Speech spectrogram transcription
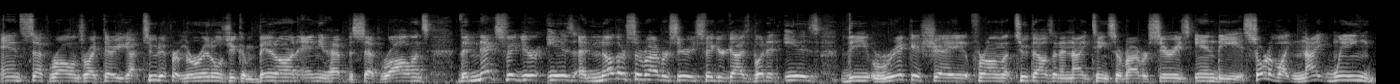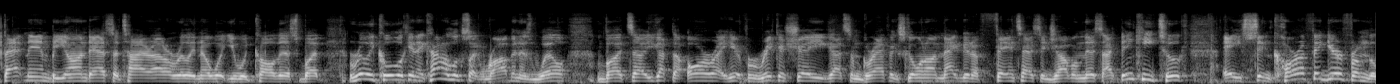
and Seth Rollins right there. You got two different Riddles you can bid on, and you have the Seth Rollins. The next figure is another Survivor Series figure, guys, but it is the Ricochet from 2019 Survivor Series in the sort of like Nightwing, Batman Beyond ass attire. I don't really know what you would call this, but really cool looking. It kind of looks like Robin as well, but uh, you got the R right here for Ricochet. You got some graphics going on. Mac did a fantastic job on this. I think he took a Sin Cara figure from the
